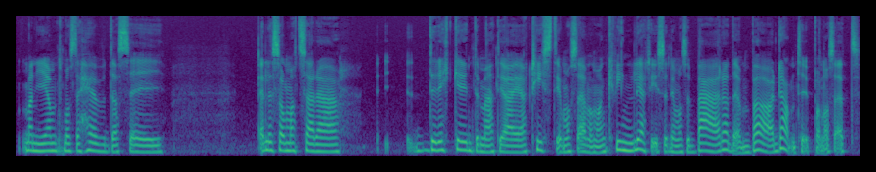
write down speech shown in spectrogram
man jämt måste hävda sig. Eller som att så här, det räcker inte med att jag är artist. Jag måste även vara en kvinnlig artist. Jag måste bära den bördan typ på något sätt.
